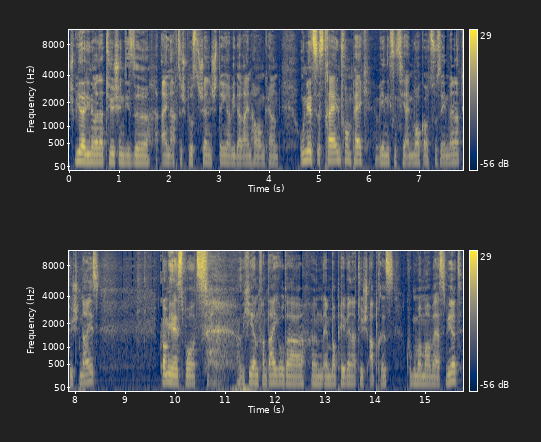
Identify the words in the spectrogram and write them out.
Spieler, die man natürlich in diese 81 Plus Challenge Dinger wieder reinhauen kann. Und jetzt ist 3 Inform Pack. Wenigstens hier ein Walkout zu sehen, wäre natürlich nice. Komm hier, Sports. Hier ein Van Dijk oder ein Mbappé wäre natürlich Abriss. Gucken wir mal, wer es wird.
